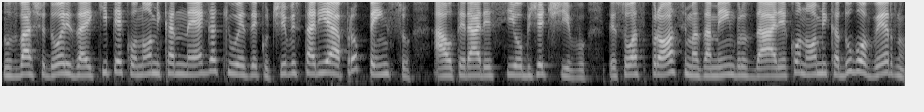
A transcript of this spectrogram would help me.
Nos bastidores, a equipe econômica nega que o executivo estaria propenso a alterar esse objetivo. Pessoas próximas a membros da área econômica do governo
